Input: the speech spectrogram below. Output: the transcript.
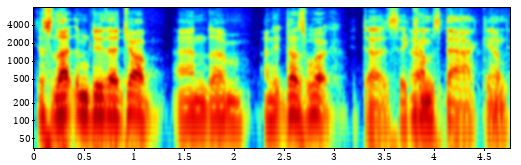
Just let them do their job, and um, and it does work. It does. It comes back, and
